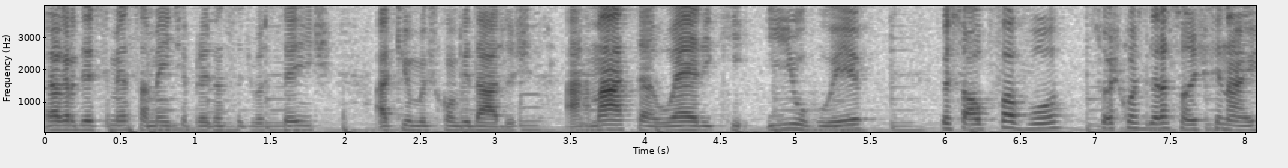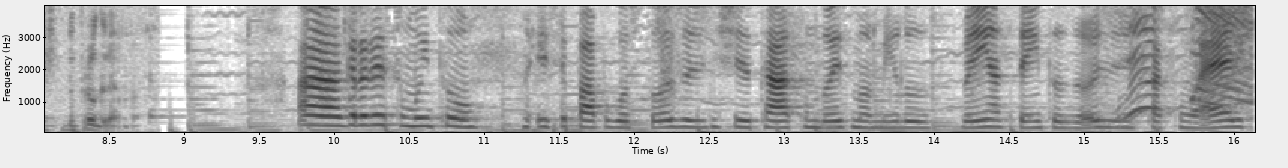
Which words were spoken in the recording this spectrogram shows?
Eu agradeço imensamente a presença de vocês, aqui os meus convidados, a Armata, o Eric e o Rue. Pessoal, por favor, suas considerações finais do programa. Ah, agradeço muito esse papo gostoso. A gente tá com dois mamilos bem atentos hoje. A gente tá com o Eric,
